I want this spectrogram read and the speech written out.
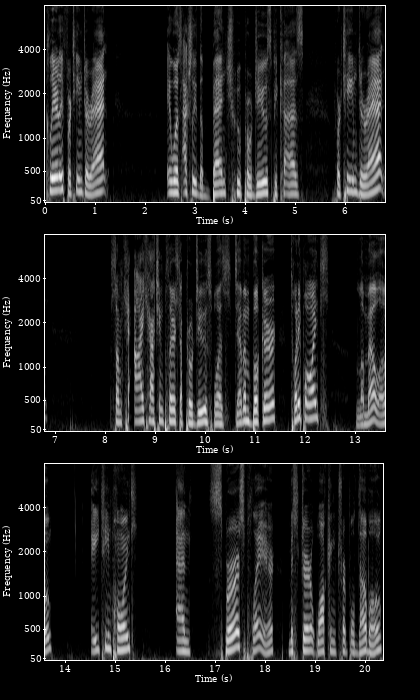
clearly for Team Durant, it was actually the bench who produced because for Team Durant, some eye-catching players that produced was Devin Booker, 20 points, LaMelo, 18 points, and Spurs player, Mr. Walking Triple Double,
